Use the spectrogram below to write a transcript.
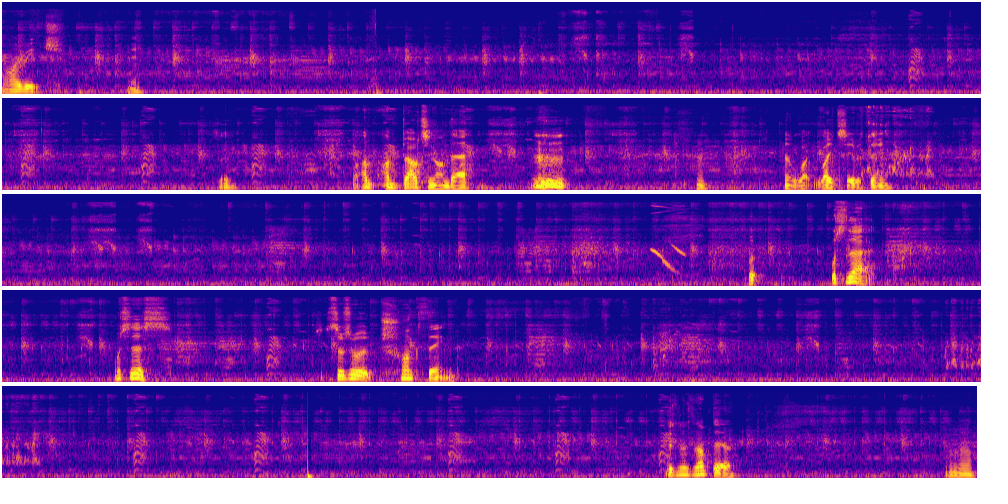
Molly Beach. Yeah. So, I'm, I'm bouncing on that. That light, lightsaber thing. What? What's that? What's this? Some sort of trunk thing. There's nothing up there. I don't know.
